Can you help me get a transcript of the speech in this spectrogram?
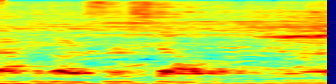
track of our first album.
